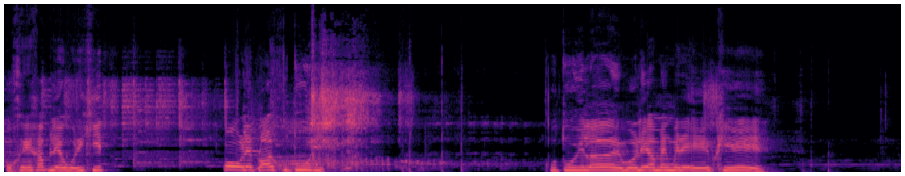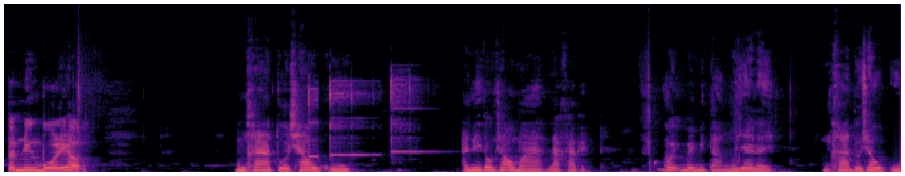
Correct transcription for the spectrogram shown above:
โอเคครับเร็วกว่าที่คิด โอ้เรียบร้อยกูตุยกูตุยเลยโบเรียวแม่งไม่ได้เอฟเคแป๊บหนึ่งโบเรียวมึงค่าตัวเช่ากู อันนี้ต้องเช่ามาราคาแพงไม่ไม่มีตังค์ไม่ใช่เลยมึงค่าตัวเช่ากู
